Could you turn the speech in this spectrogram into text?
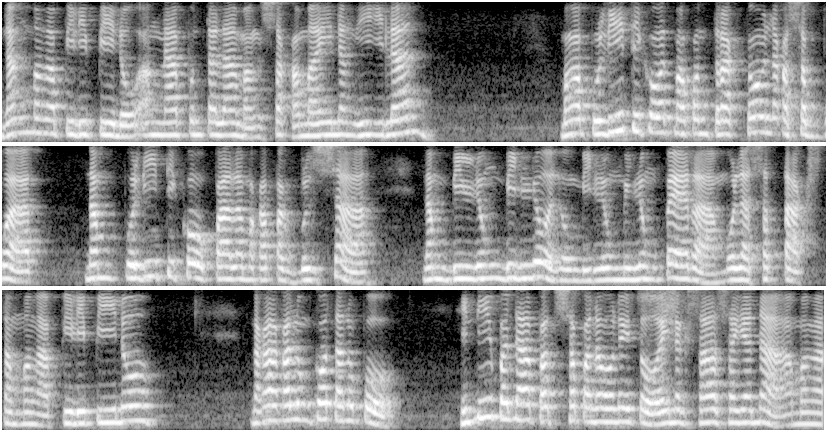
ng mga Pilipino ang napunta lamang sa kamay ng iilan. Mga politiko at mga kontrakto nakasabwat ng politiko para makapagbulsa ng bilyong-bilyon o milyong-milyong pera mula sa tax ng mga Pilipino. Nakakalungkot ano po, hindi ba dapat sa panahon na ito ay nagsasaya na ang mga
